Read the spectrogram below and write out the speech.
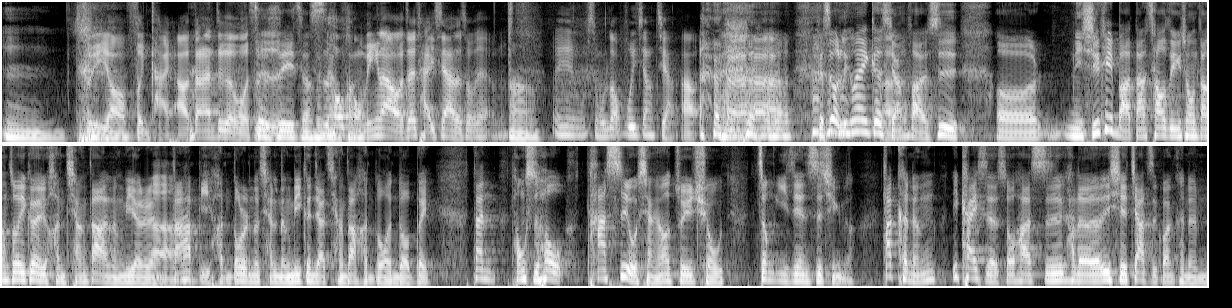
嗯，所以要分开啊！当然，这个我是事后孔明啦。我在台下的时候，嗯，哎呀，我什么老不会这样讲啊。可是我另外一个想法是，呃，你其实可以把当超级英雄当做一个很强大的能力的人，但他比很多人的强能力更加强大很多很多倍。但同时候，他是有想要追求正义这件事情的。他可能一开始的时候，他是他的一些价值观可能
